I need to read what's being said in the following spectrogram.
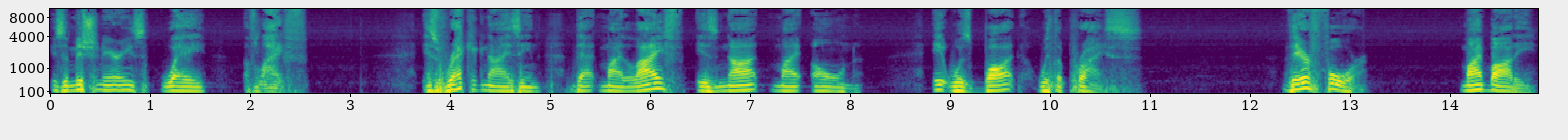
is a missionary's way of life. Is recognizing that my life is not my own. It was bought with a price. Therefore, my body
